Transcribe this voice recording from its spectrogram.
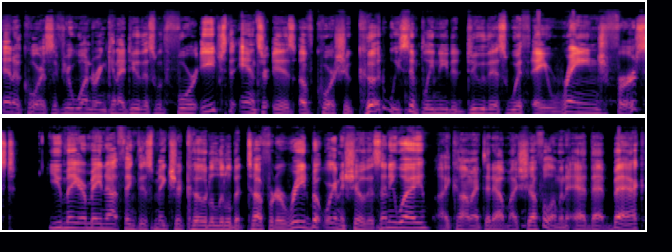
And of course, if you're wondering, can I do this with for each? The answer is, of course you could. We simply need to do this with a range first. You may or may not think this makes your code a little bit tougher to read, but we're going to show this anyway. I commented out my shuffle. I'm going to add that back,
